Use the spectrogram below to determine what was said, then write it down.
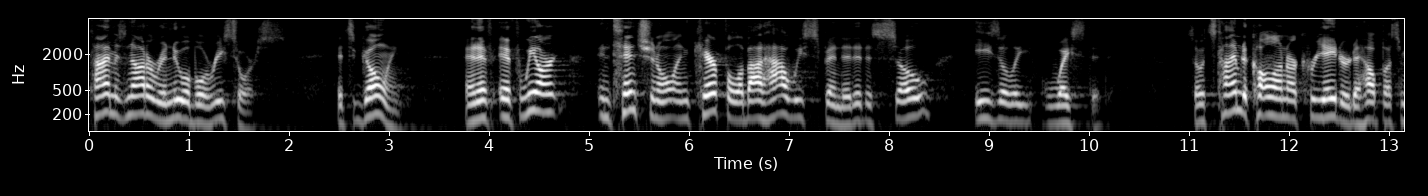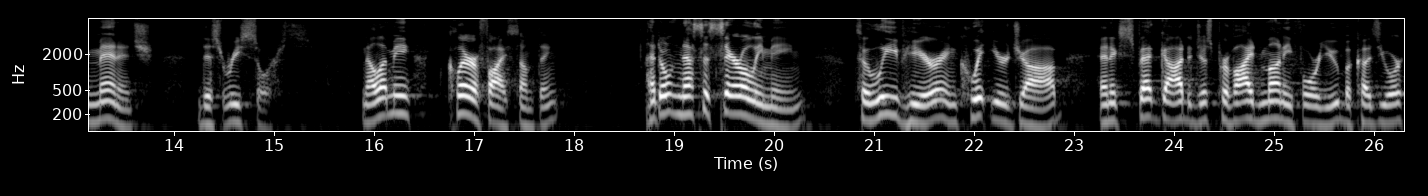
Time is not a renewable resource, it's going. And if, if we aren't intentional and careful about how we spend it, it is so easily wasted. So it's time to call on our Creator to help us manage this resource. Now, let me clarify something. I don't necessarily mean to leave here and quit your job and expect God to just provide money for you because you're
